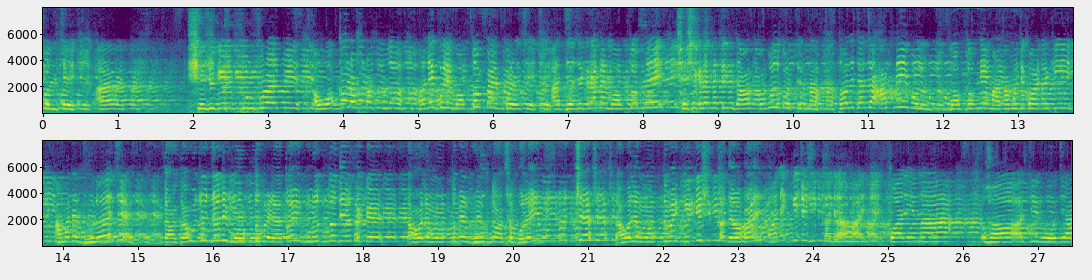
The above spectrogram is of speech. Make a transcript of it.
চলছে। আর সে যুগে ফুরফুরার পীর ওয়াক্কা রহমতুল্লাহ অনেকগুলি মক্তব কায়েম করেছে। আর যে যে গ্রামে মক্তব নেই সে সে গ্রামে তিনি দাওয়াত কবুল করতেন না। তাহলে চাচা আপনিই বলুন মক্তব নিয়ে মাতামাতি করাটা কি আমাদের ভুল হয়েছে? দাদা হুজুর যদি মক্তবের এতই গুরুত্ব দিয়ে থাকে তাহলে মক্তবের গুরুত্ব আছে বলেই মনে হচ্ছে। তাহলে মক্তবে কি কি শিক্ষা দেওয়া হয়? অনেক কিছু শিক্ষা দেওয়া হয়। কলেমা হজ রোজা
